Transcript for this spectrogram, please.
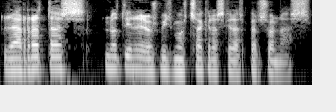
las ratas no tienen los mismos chakras que las personas.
